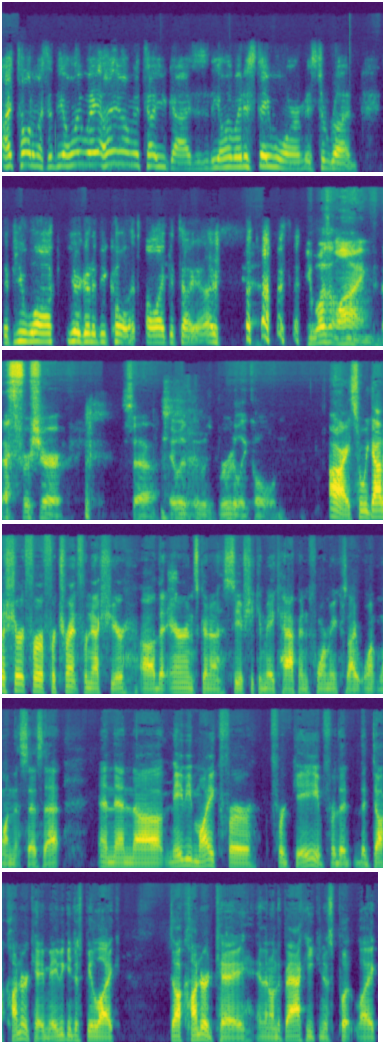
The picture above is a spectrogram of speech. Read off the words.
I told him, I said the only way. Only thing I'm going to tell you guys is the only way to stay warm is to run. If you walk, you're going to be cold. That's all I can tell you. yeah. He wasn't lying. That's for sure. So it was it was brutally cold. All right, so we got a shirt for for Trent for next year uh, that Erin's gonna see if she can make happen for me because I want one that says that, and then uh, maybe Mike for for Gabe for the the DUC Hundred K. Maybe you can just be like DUC Hundred K, and then on the back you can just put like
